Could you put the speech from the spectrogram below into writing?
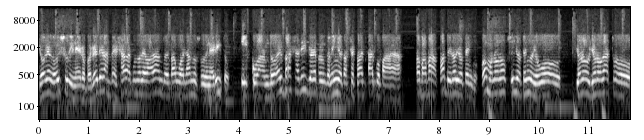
yo le doy su dinero, pero él de las mesadas que uno le va dando, él va guardando su dinerito. Y cuando él va a salir, yo le pregunto, niño, ¿te hace falta algo para...? No, papá, papi, no, yo tengo. ¿Cómo? No, no, sí, yo tengo, yo voy- yo no, yo no gasto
